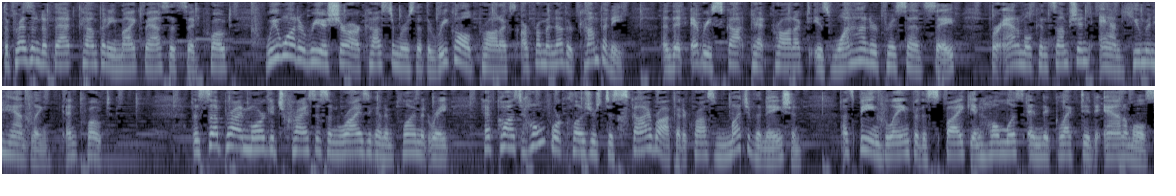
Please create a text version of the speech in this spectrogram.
The president of that company, Mike Bassett, said, quote, We want to reassure our customers that the recalled products are from another company and that every Scott Pet product is 100% safe for animal consumption and human handling, end quote. The subprime mortgage crisis and rising unemployment rate have caused home foreclosures to skyrocket across much of the nation. That's being blamed for the spike in homeless and neglected animals.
